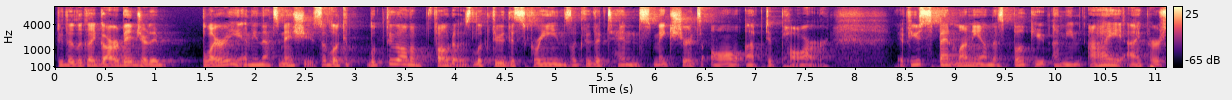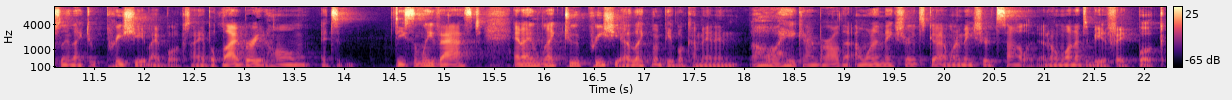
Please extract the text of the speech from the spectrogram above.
Do they look like garbage? Are they blurry? I mean, that's an issue. So look look through all the photos, look through the screens, look through the tints, make sure it's all up to par. If you spent money on this book, you I mean, I I personally like to appreciate my books. I have a library at home. It's decently vast and I like to appreciate. I like when people come in and, "Oh, hey, can I borrow that?" I want to make sure it's good. I want to make sure it's solid. I don't want it to be a fake book.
